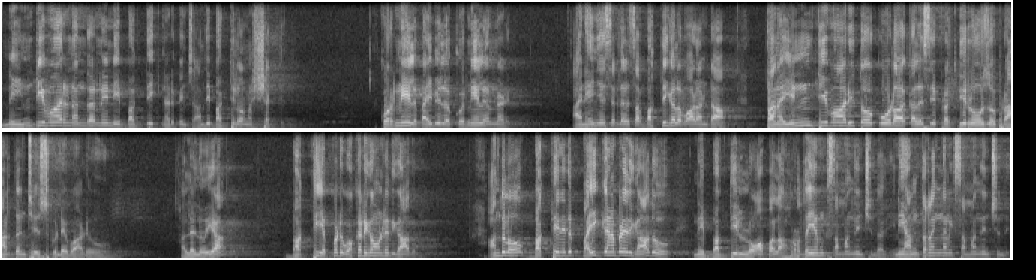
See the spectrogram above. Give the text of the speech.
నీ ఇంటి వారిని అందరినీ నీ భక్తి నడిపించాలి. అది భక్తిలో ఉన్న శక్తి. కొర్నీలు బైబిల్లో కొర్నీలు ఉన్నాడు. ఆయన ఏం చేశాడు తెలుసా? భక్తి గలవాడంట. తన ఇంటి వారితో కూడా కలిసి ప్రతిరోజు ప్రార్థన చేసుకునేవాడు. అల్లెలుయ భక్తి ఎప్పుడు ఒకటిగా ఉండేది కాదు. అందులో భక్తి అనేది పైకి కనపడేది కాదు నీ భక్తి లోపల హృదయంకి సంబంధించింది అది నీ అంతరంగానికి సంబంధించింది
